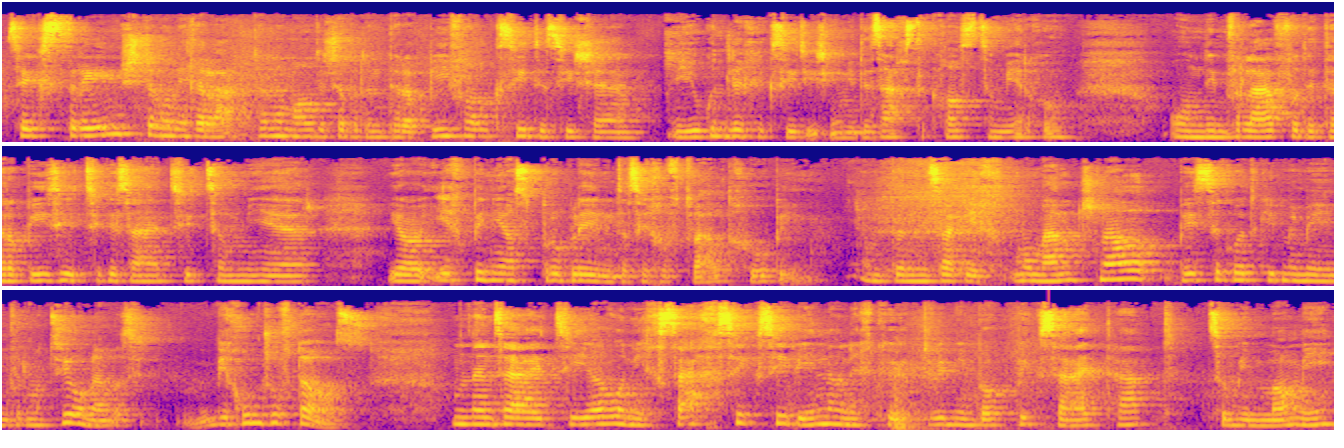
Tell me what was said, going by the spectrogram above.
Das Extremste, was ich erlebt habe, mal, das war aber ein Therapiefall, das war äh, eine Jugendliche, die ist in der 6. Klasse zu mir gekommen. Und im Verlauf der Therapiesitzungen sagt sie zu mir, ja, ich bin ja das Problem, dass ich auf die Welt gekommen bin. Und dann sage ich, Moment schnell, besser gut, gib mir mehr Informationen. Was, wie kommst du auf das? Und dann sagt sie, ja, als ich sechs war, habe ich gehört, wie mein Papi gesagt hat zu meiner Mami,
